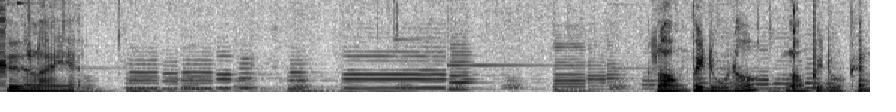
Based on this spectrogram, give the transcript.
คืออะไรอะ ลองไปดูเนาะ ลองไปดูกัน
